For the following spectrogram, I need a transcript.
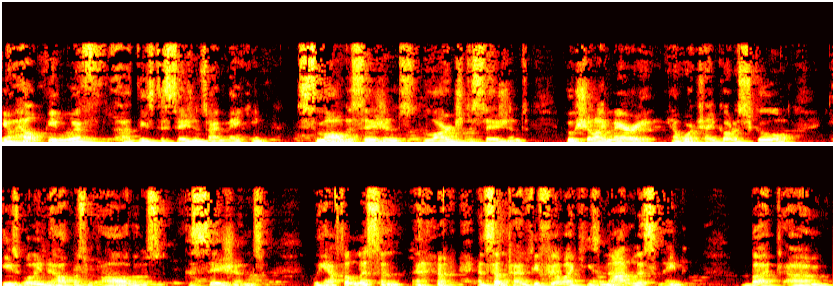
you know, help me with uh, these decisions I'm making, small decisions, large decisions. Who shall I marry? You know, where should I go to school? He's willing to help us with all of those decisions. We have to listen, and sometimes we feel like he's not listening but um,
